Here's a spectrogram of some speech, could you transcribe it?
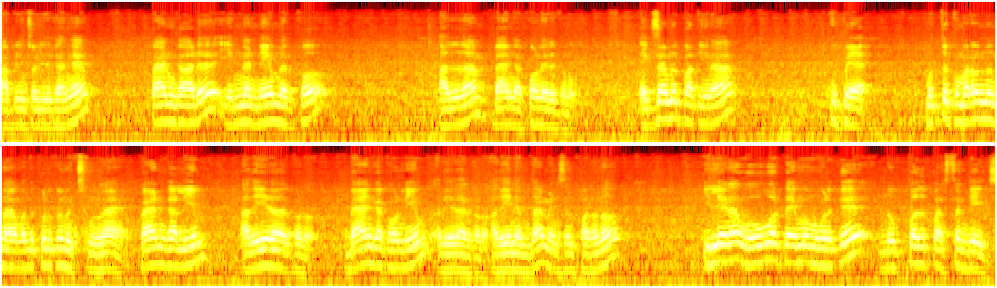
அப்படின்னு சொல்லியிருக்காங்க. பேன் கார்டு என்ன நேமில் இருக்கோ அதுதான் பேங்க் அக்கௌண்ட்டில் இருக்கணும். எக்ஸாம்பிள் பார்த்தீங்கன்னா இப்போ முத்துக்குமரன் நான் வந்து கொடுக்கணும்னு வச்சுக்கோங்களேன். பேன் கார்ட்லேயும் அதே தான் இருக்கணும். பேங்க் அக்கௌண்ட்லேயும் அதே தான் இருக்கணும். அதே நேம் தான் மென்ஷன் பண்ணணும். இல்லைன்னா ஒவ்வொரு டைமும் உங்களுக்கு முப்பது பர்சன்டேஜ்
